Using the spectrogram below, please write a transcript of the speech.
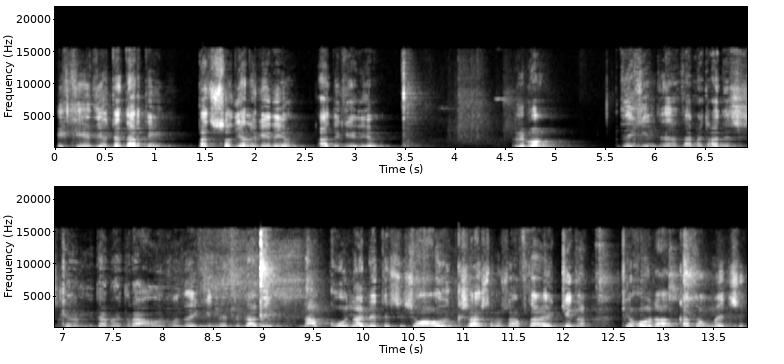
Ή και οι δύο Τετάρτη. Πάτε στο διάλογο και οι δύο. Άντε και οι δύο. Λοιπόν, δεν γίνεται να τα μετράτε εσείς και να μην τα μετράω εγώ. Δεν γίνεται. Δηλαδή, να ακούω να λέτε εσείς, «Α, ο εξάστρος, αυτά, εκείνα», και εγώ να κάθομαι έτσι,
